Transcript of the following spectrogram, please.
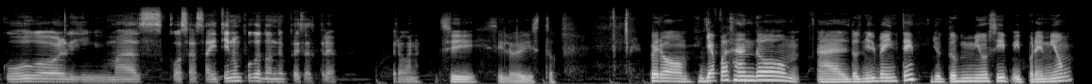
Google y más cosas. Ahí tiene un poco de empresas, creo. Pero bueno. Sí, sí lo he visto. Pero ya pasando al 2020, YouTube Music y Premium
